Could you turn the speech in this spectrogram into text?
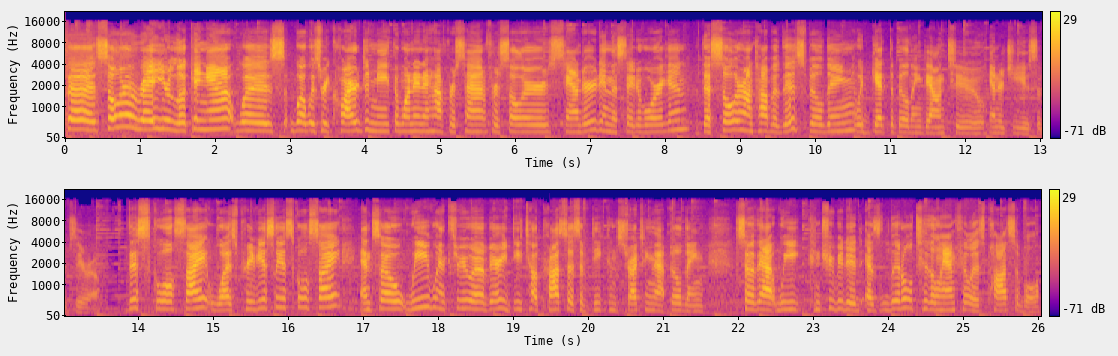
The solar array you're looking at was what was required to meet the 1.5% for solar standard in the state of Oregon. The solar on top of this building would get the building down to energy use of zero. This school site was previously a school site, and so we went through a very detailed process of deconstructing that building so that we contributed as little to the landfill as possible.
